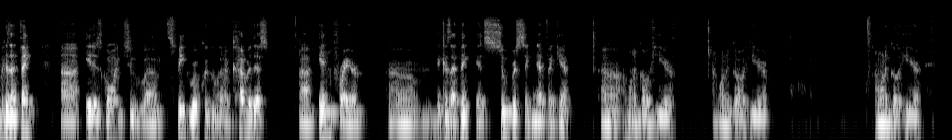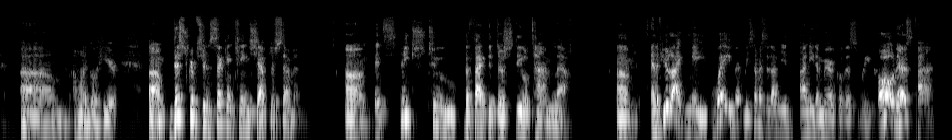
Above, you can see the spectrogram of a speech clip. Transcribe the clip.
because I think uh, it is going to um, speak real quickly. We're going to cover this uh, in prayer um, because I think it's super significant. Uh, I want to go here. I want to go here. I want to go here. Um, I want to go here. Um, this scripture in Second Kings chapter seven. Um, it speaks to the fact that there's still time left. Um, and if you're like me, wave at me. Somebody says, "I need, I need a miracle this week." Oh, there's time.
